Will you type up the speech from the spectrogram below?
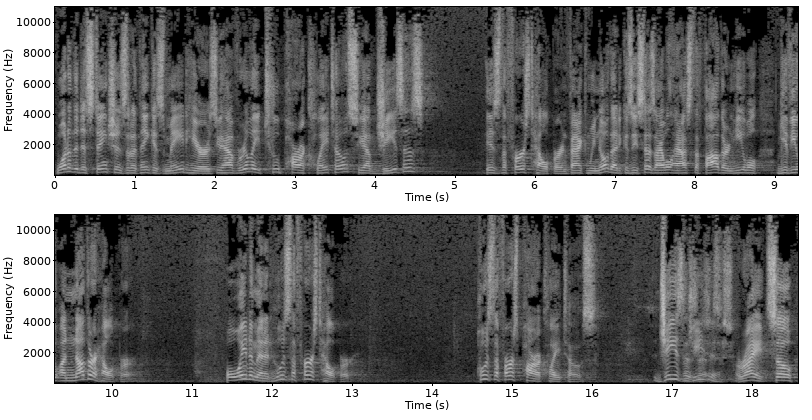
one of the distinctions that I think is made here is you have really two parakletos. You have Jesus is the first helper. In fact, we know that because he says, I will ask the Father and he will give you another helper. Well, wait a minute. Who's the first helper? Who's the first parakletos? Jesus. is. Jesus. Right. So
